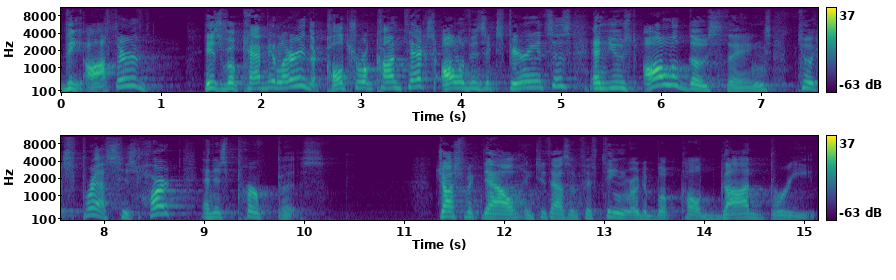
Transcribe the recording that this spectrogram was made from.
the author, his vocabulary, the cultural context, all of his experiences, and used all of those things to express his heart and his purpose. Josh McDowell in 2015 wrote a book called God Breathed.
